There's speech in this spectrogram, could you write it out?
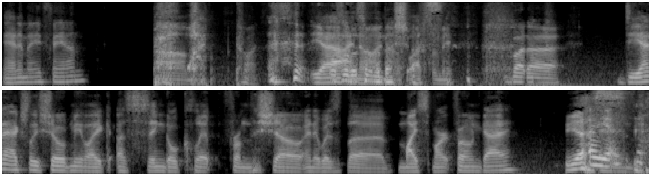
anime fan. Um what? Come on. yeah, Those are I the- some know, of the I know, best shows. blasphemy. But uh Deanna actually showed me like a single clip from the show and it was the my smartphone guy. Yes. Oh, yes.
